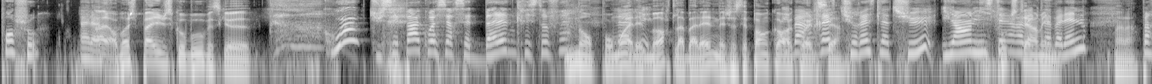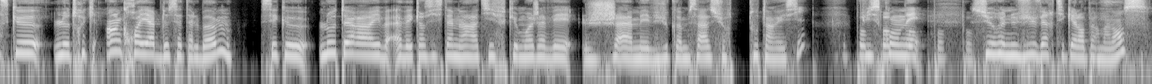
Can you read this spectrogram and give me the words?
Panchaud. À la Alors moi je suis pas allé jusqu'au bout parce que Tu sais pas à quoi sert cette baleine, Christopher? Non pour moi elle est morte la baleine mais je sais pas encore Eh à ben, quoi elle reste- sert. tu restes là-dessus. Il y a un mystère avec la baleine. Voilà. Parce que le truc incroyable de cet album, c'est que l'auteur arrive avec un système narratif que moi j'avais jamais vu comme ça sur tout un récit, Puisqu'on est sur une vue verticale en permanence.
